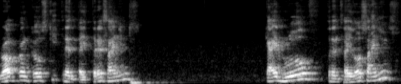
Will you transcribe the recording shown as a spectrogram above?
Rob Gronkowski, 33 años. Kyle Rudolph, 32 años.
